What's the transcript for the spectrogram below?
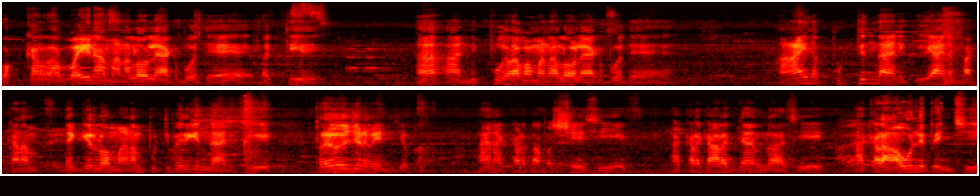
ఒక్క రవ్వైనా మనలో లేకపోతే భక్తి ఆ నిప్పు రవ్వ మనలో లేకపోతే ఆయన పుట్టిన దానికి ఆయన పక్కన దగ్గరలో మనం పుట్టి పెరిగిన దానికి ప్రయోజనం ఏంటి చెప్పు? ఆయన అక్కడ తపస్సు చేసి అక్కడ కాలజ్ఞానం రాసి అక్కడ ఆవుల్ని పెంచి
